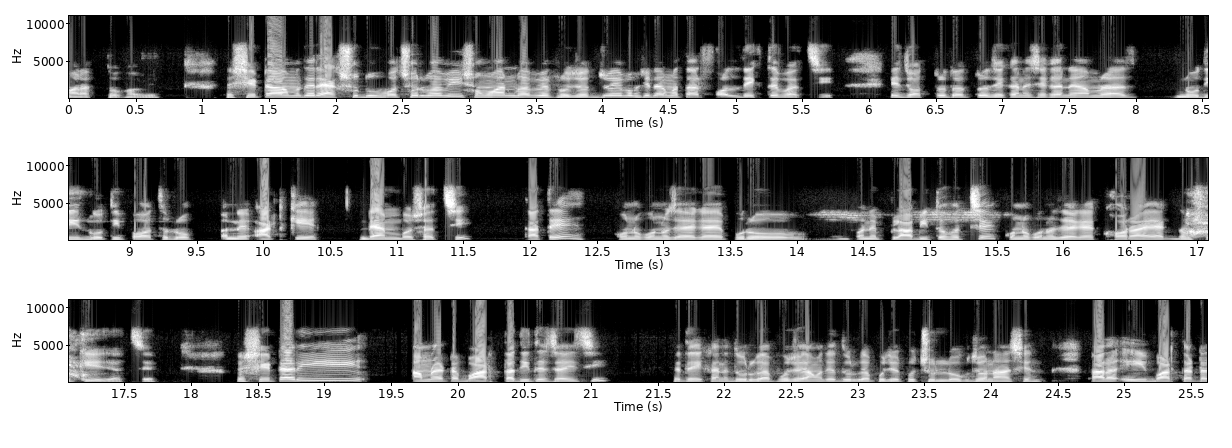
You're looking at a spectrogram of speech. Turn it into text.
মারাত্মক হবে। তো সেটা আমাদের একশো দু বছর ভাবেই সমানভাবে প্রযোজ্য এবং সেটা আমরা তার ফল দেখতে পাচ্ছি। যে যত্রতত্র যেখানে সেখানে আমরা নদীর গতিপথ রোক মানে আটকে ড্যাম বসাচ্ছি, তাতে কোনো কোনো জায়গায় পুরো মানে প্লাবিত হচ্ছে, কোনো কোনো জায়গায় খরায় একদম শুকিয়ে যাচ্ছে। তো সেটারই আমরা একটা বার্তা দিতে চাইছি। যাতে এখানে দুর্গাপুজোয় আমাদের দুর্গাপুজোয় প্রচুর লোকজন আসেন। তারা এই বার্তাটা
